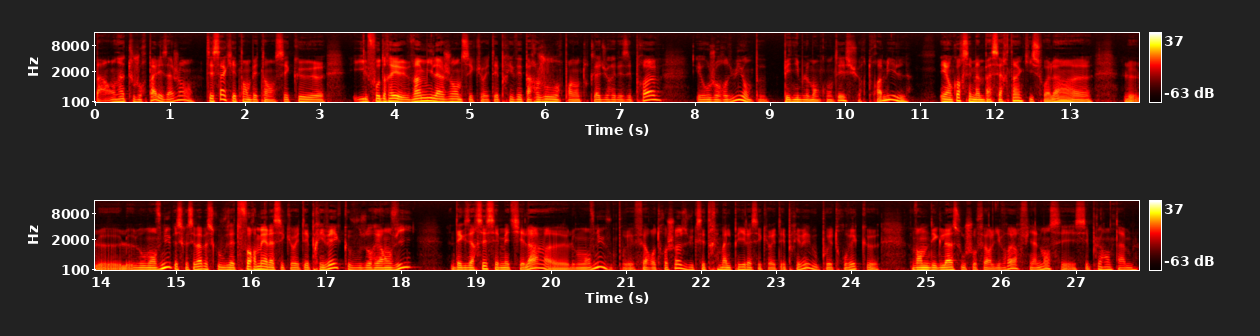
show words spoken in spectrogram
bah, on n'a toujours pas les agents. C'est ça qui est embêtant, c'est que euh, il faudrait 20 000 agents de sécurité privée par jour pendant toute la durée des épreuves, et aujourd'hui, on peut péniblement compter sur 3 000. Et encore, c'est même pas certain qu'il soit là euh, le, moment venu, parce que c'est pas parce que vous êtes formé à la sécurité privée que vous aurez envie d'exercer ces métiers-là euh, le moment venu. Vous pouvez faire autre chose, vu que c'est très mal payé la sécurité privée. Vous pouvez trouver que vendre des glaces ou chauffeur-livreur, finalement, c'est plus rentable.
